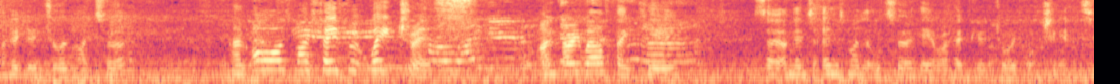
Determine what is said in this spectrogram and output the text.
I hope you enjoyed my tour. And oh, it's my favourite waitress. I'm very well, thank you. So I'm going to end my little tour here. I hope you enjoyed watching it.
